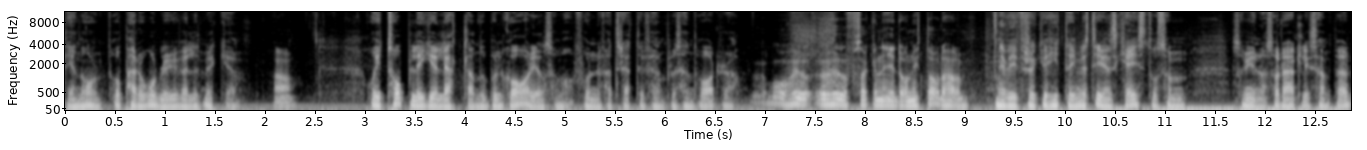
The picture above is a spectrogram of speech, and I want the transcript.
Det är enormt och per år blir det väldigt mycket. Ja. Och i topp ligger Lettland och Bulgarien som får ungefär 35 procent vardera. Och hur, hur försöker ni dra nytta av det här? Vi försöker hitta investeringscase då som, som gynnas av det här till exempel.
